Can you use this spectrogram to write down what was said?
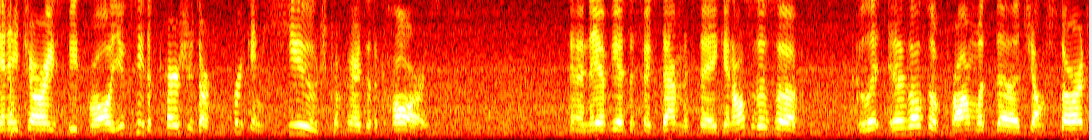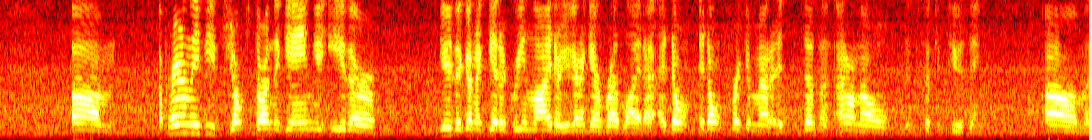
NHRA Speed for All, you can see the parachutes are freaking huge compared to the cars. And they have yet to fix that mistake. And also there's a there's also a problem with the jump start. Um, apparently if you jump start in the game, you either you're either gonna get a green light or you're gonna get a red light. I, I don't it don't freaking matter. It doesn't I don't know. It's so confusing. Um,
